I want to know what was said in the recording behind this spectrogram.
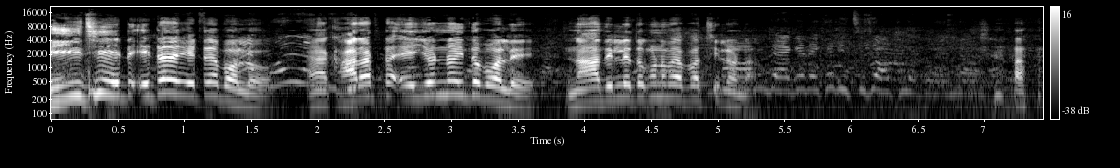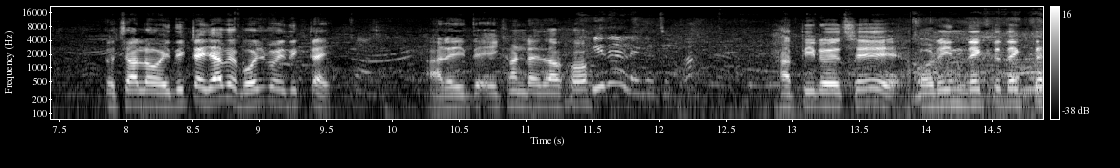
দিয়েছি এটা এটা এটা বলো। হ্যাঁ খারাপটা এই জন্যই তো বলে। না দিলে তো কোনো ব্যাপার ছিল না। তো চলো ওই দিকটায় যাবে? বসবো ওই দিকটাই আর এই এইখানটায় দেখো। হাতি রয়েছে। হরিণ দেখতে দেখতে।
